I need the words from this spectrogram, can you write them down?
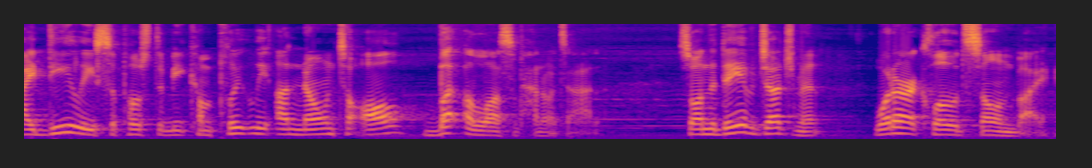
ideally supposed to be completely unknown to all but Allah subhanahu wa ta'ala. So on the day of judgment, what are our clothes sewn by?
